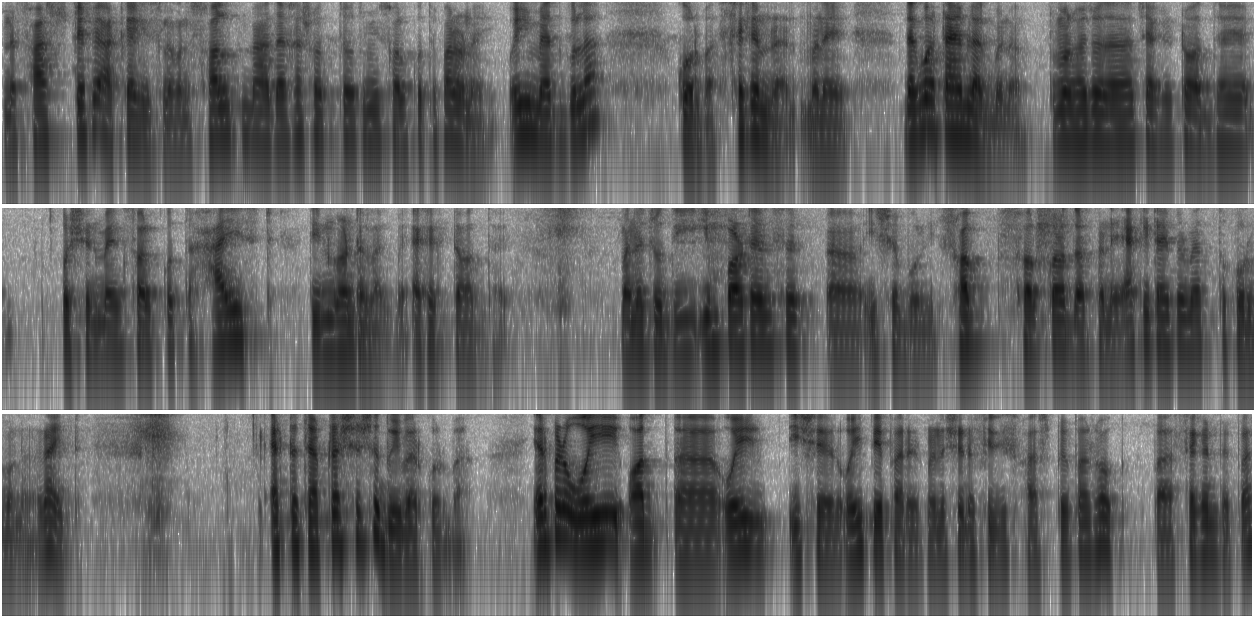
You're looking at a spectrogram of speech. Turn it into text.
মানে ফার্স্ট স্টেপে আটকায় গেছিলা। মানে সলভ না দেখা সত্ত্বেও তুমি সলভ করতে পারো নাই। ওই ম্যাথগুলা করবা। সেকেন্ড রান মানে দেখবা টাইম লাগবে না। তোমার হয়তো দেখা যাচ্ছে এক একটা অধ্যায়ে কোশ্চেন ব্যাংক সলভ করতে হাইস্ট তিন ঘণ্টা লাগবে, এক একটা অধ্যায়। মানে যদি ইম্পর্টেন্সের ইসে বলি, সব সলভ করার দরকার নেই। একই টাইপের ম্যাথ তো করব না রাইট একটা চ্যাপ্টার শেষে দুইবার করবা। এরপর ওই ওই ইসের, ওই পেপারের মানে সেটা ফিজিক্স ফার্স্ট পেপার হোক বা সেকেন্ড পেপার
